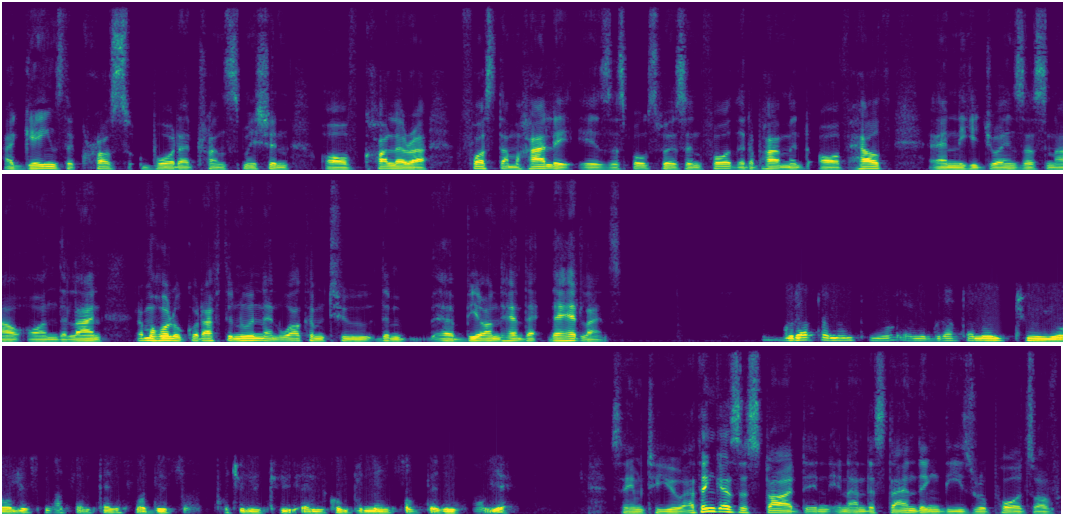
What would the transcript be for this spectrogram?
against the cross border transmission of cholera. Foster Mohale is a spokesperson for the Department of Health, and he joins us now on the line. Ramaholo, good afternoon and welcome to the uh, Beyond the Headlines. Good afternoon to you and good afternoon to your listeners and thanks for this opportunity and compliments of the new year. Same to you. I think as a start in, in understanding these reports of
